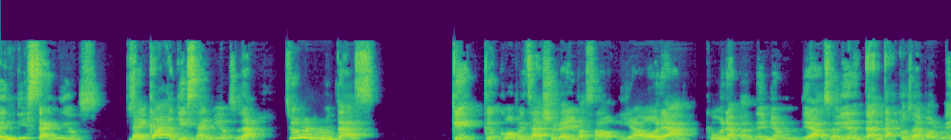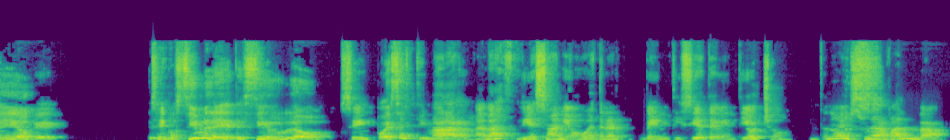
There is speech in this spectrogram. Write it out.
En 10 años. De Sí. acá a 10 años. O sea, si vos me preguntas, ¿qué, qué- ¿cómo pensaba yo el año pasado? Y ahora, que hubo una pandemia mundial, o sea, vieron tantas cosas por medio que es imposible decirlo. Sí. Podés estimar. Además, 10 años, voy a tener 27, 28. ¿Entendés? No, es una banda.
